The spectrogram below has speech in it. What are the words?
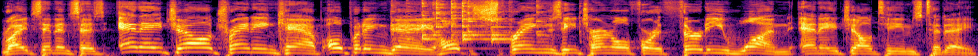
writes in and says NHL training camp opening day. Hope springs eternal for 31 NHL teams today.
